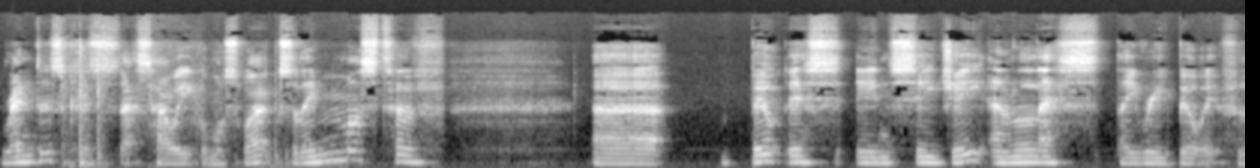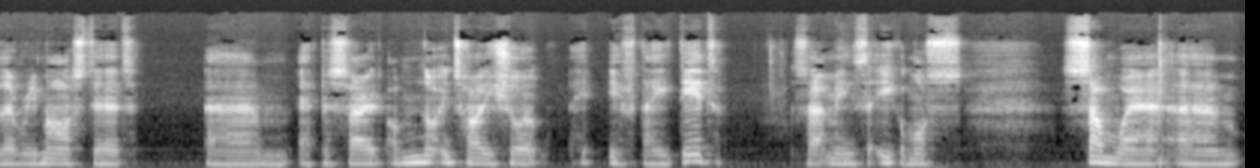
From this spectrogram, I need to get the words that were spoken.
renders because that's how Eaglemoss works. So they must have uh, built this in CG unless they rebuilt it for the remastered um, episode. I'm not entirely sure if they did. So that means that Eaglemoss somewhere um,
